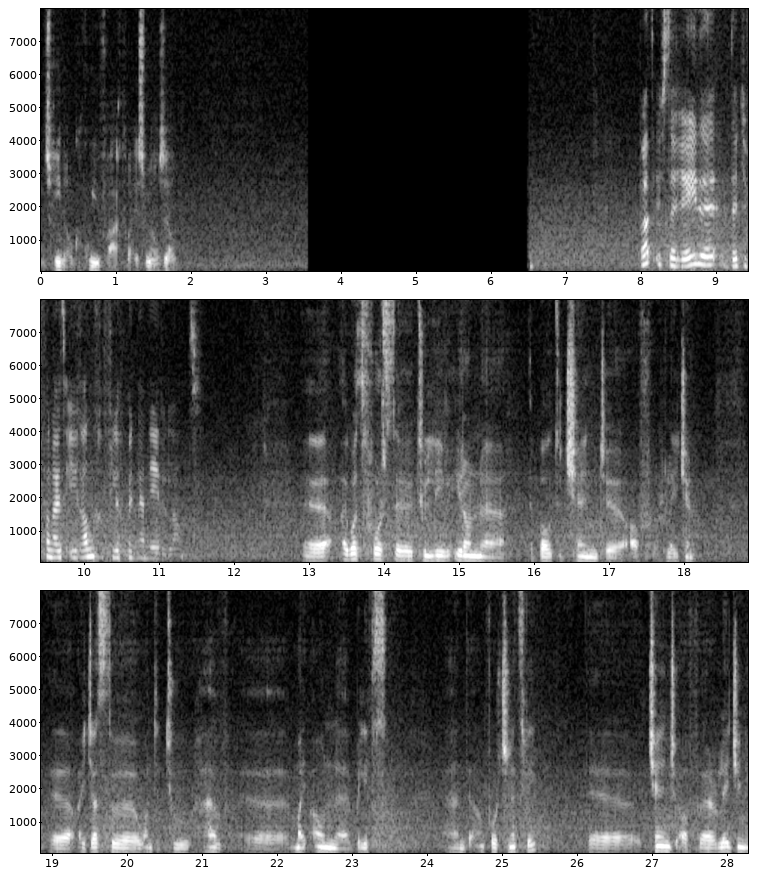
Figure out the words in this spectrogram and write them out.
Misschien ook een goede vraag voor Ismail zelf. Wat is de reden dat je vanuit Iran gevlucht bent naar Nederland? Uh, I was forced uh, to leave Iran uh, about the change uh, of religion. Uh, I just uh, wanted to have uh, my own uh, beliefs, and unfortunately, the change of uh, religion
